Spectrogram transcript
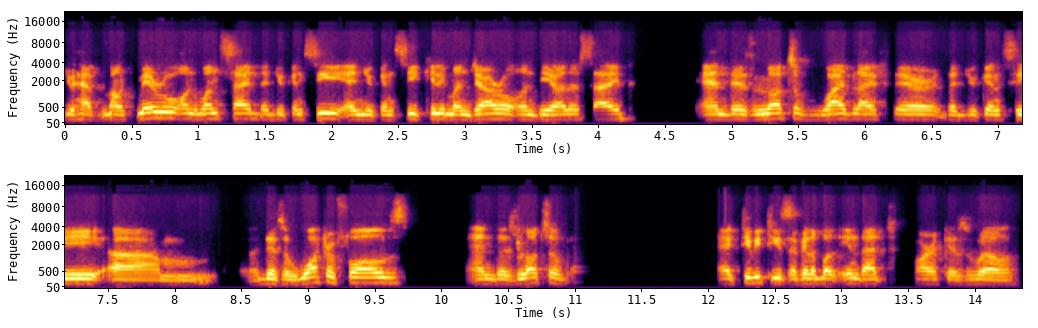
You have Mount Meru on one side that you can see, and you can see Kilimanjaro on the other side. And there's lots of wildlife there that you can see. Um, there's a waterfalls, and there's lots of activities available in that park as well.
